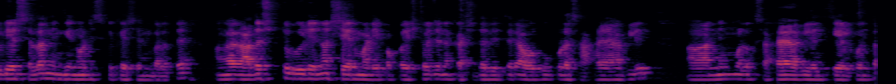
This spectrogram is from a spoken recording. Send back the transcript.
ವಿಡಿಯೋಸ್ ಎಲ್ಲ ನಿಮಗೆ ನೋಟಿಫಿಕೇಶನ್ ಬರುತ್ತೆ. ಹಂಗಾಗಿ ಆದಷ್ಟು ವಿಡಿಯೋನ ಶೇರ್ ಮಾಡಿ. ಪಾಪ ಎಷ್ಟೋ ಜನ ಕಷ್ಟದಲ್ಲಿರ್ತಾರೆ ಅವ್ರಿಗೂ ಕೂಡ ಸಹಾಯ ಆಗಲಿ ನಿಮ್ಮ ಮೂಲಕ ಸಹಾಯ ಆಗಲಿ ಅಂತ ಕೇಳ್ಕೊಂತ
